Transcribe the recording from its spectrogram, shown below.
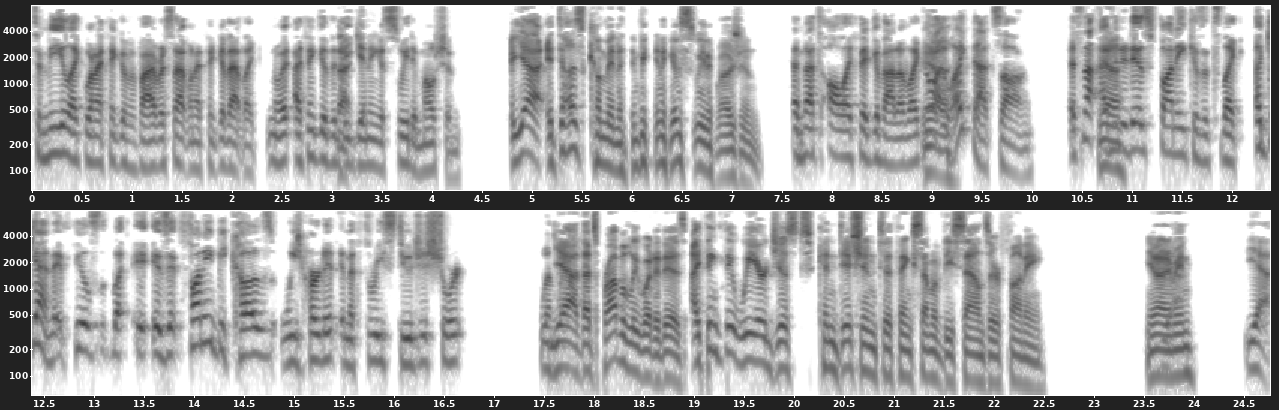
To me, like when I think of a vibra slap, when I think of that, like, no, I think of the That- beginning of Sweet Emotion. Yeah, it does come in at the beginning of Sweet Emotion. And that's all I think about. I'm like, oh, I like that song. It's not, Yeah. I mean, it is funny because it's like, again, it feels like, is it funny because we heard it in a Three Stooges short? When Yeah, that's probably what it is. I think that we are just conditioned to think some of these sounds are funny. You know what I mean? Yeah.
